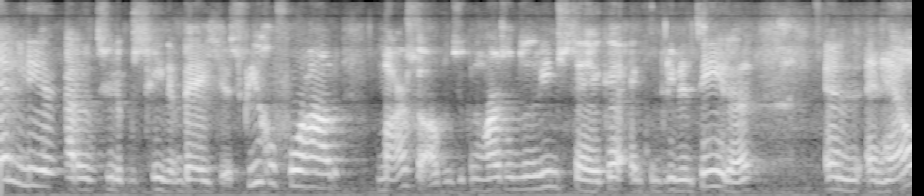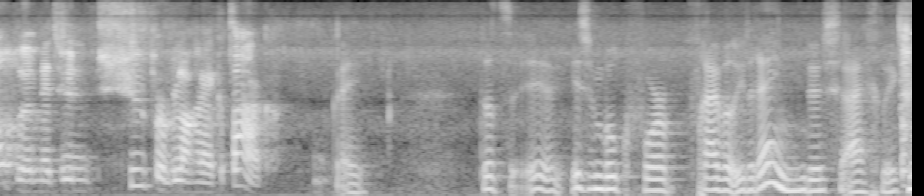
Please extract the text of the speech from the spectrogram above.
en leraren natuurlijk misschien een beetje een spiegel voorhouden, maar ze ook natuurlijk een hart onder de riem steken en complimenteren en, en helpen met hun superbelangrijke taak. Oké. Dat eh, is een boek voor vrijwel iedereen, dus eigenlijk.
